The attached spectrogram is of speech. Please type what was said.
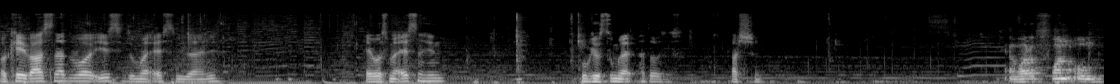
Okay, ich weiß nicht, wo er ist. Ich tu mal Essen wieder rein. Hey, wo ist mein Essen hin? Guck, hast du mir. Ah, da ist es. Passt schon. Er war da vorne oben.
